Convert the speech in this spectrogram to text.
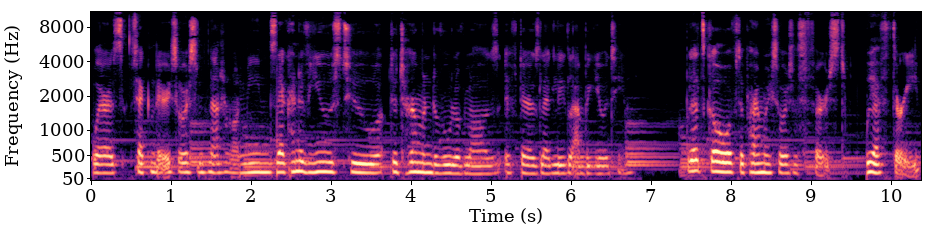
whereas secondary source of international law means they're kind of used to determine the rule of laws if there's like legal ambiguity. But let's go with the primary sources first. We have three.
